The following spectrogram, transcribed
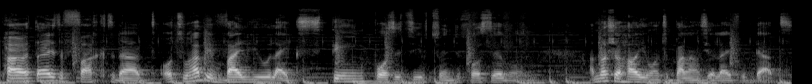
prioritize the fact that or to have a value like staying positive 24/7, I'm not sure how you want to balance your life with that.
